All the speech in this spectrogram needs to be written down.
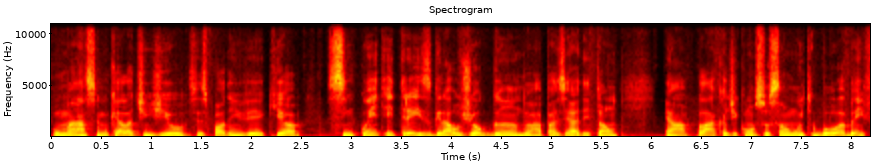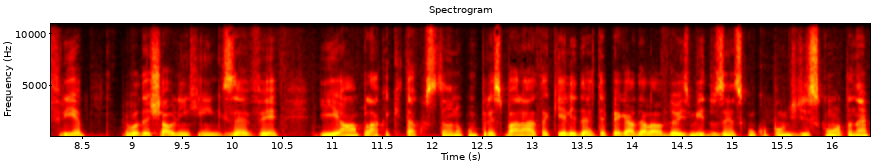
O máximo que ela atingiu, vocês podem ver aqui, ó, 53 graus jogando, rapaziada. Então, é uma placa de construção muito boa, bem fria. Eu vou deixar o link quem quiser ver. E é uma placa que está custando com preço barato. Aqui ele deve ter pegado ela 2.200 com cupom de desconto, né?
